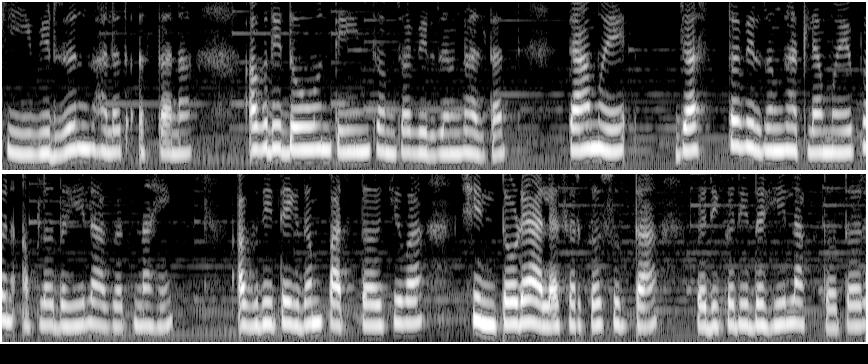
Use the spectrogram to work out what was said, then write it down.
की विरजण घालत असताना अगदी दोन तीन चमचा विरजण घालतात. त्यामुळे जास्त विरजण घातल्यामुळे पण आपलं दही लागत नाही. अगदी ते एकदम पातळ किंवा शिंतोडे आल्यासारखं सुद्धा कधी कधी दही लागतं. तर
